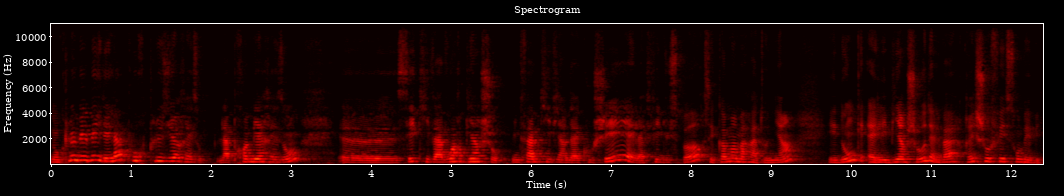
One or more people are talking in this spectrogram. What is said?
Donc le bébé, il est là pour plusieurs raisons. La première raison, euh, c'est qu'il va avoir bien chaud. Une femme qui vient d'accoucher, elle a fait du sport, c'est comme un marathonien, et donc elle est bien chaude, elle va réchauffer son bébé.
